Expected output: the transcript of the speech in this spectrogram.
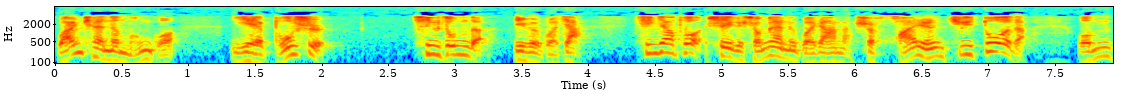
完全的盟国，也不是亲中的一个国家。新加坡是一个什么样的国家呢？是华人居多的。我们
